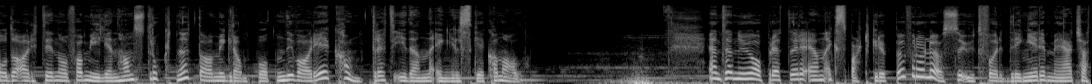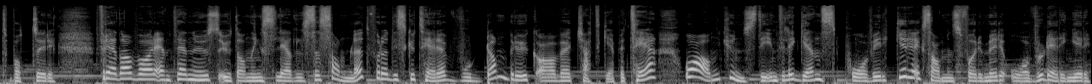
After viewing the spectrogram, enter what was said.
Både Artin og familien hans druknet da migrantbåten de var i, kantret i Den engelske kanal. NTNU oppretter en ekspertgruppe for å løse utfordringer med chatboter. Fredag var NTNUs utdanningsledelse samlet for å diskutere hvordan bruk av chat-GPT og annen kunstig intelligens påvirker eksamensformer og vurderinger.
